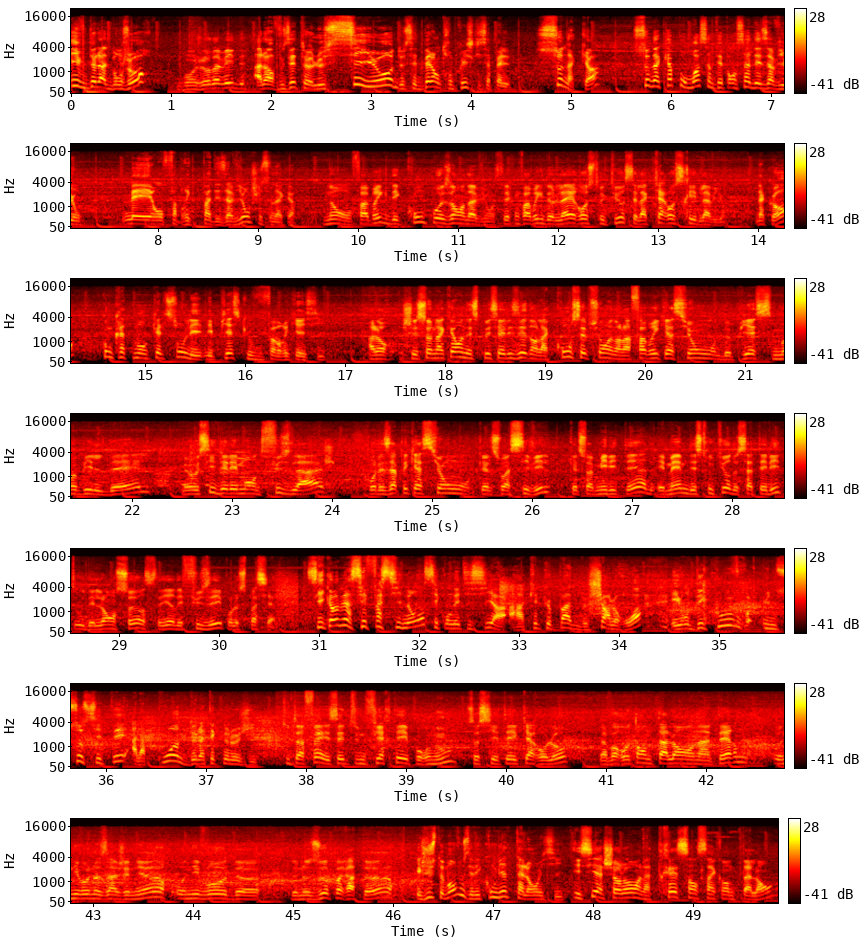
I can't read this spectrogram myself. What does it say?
Yves Delade, bonjour. Bonjour David. Alors, vous êtes le CEO de cette belle entreprise qui s'appelle Sonaca. Sonaca, pour moi, ça me fait penser à des avions. Mais on ne fabrique pas des avions chez Sonaca. Non, on fabrique des composants en avion. C'est-à-dire qu'on fabrique de l'aérostructure, c'est la carrosserie de l'avion. D'accord. Concrètement, quelles sont les, les pièces que vous fabriquez ici? Alors, chez Sonaca, on est spécialisé dans la conception et dans la fabrication de pièces mobiles d'ailes, mais aussi d'éléments de fuselage pour des applications, qu'elles soient civiles, qu'elles soient militaires, et même des structures de satellites ou des lanceurs, c'est-à-dire des fusées pour le spatial. Ce qui est quand même assez fascinant, c'est qu'on est ici à, à quelques pas de Charleroi et on découvre une société à la pointe de la technologie. Tout à fait, et c'est une fierté pour nous, société Carolo, d'avoir autant de talents en interne, au niveau de nos ingénieurs, au niveau de, de nos opérateurs. Et justement, vous avez combien de talents ici? Ici à Charleroi, on a 1350 talents.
